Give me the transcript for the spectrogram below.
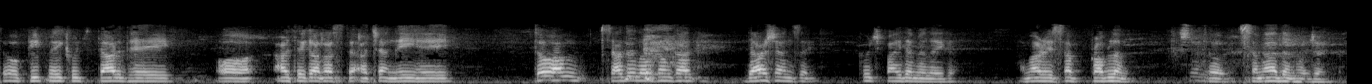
तो पीठ में कुछ दर्द है और आर्थिक अवस्था अच्छा नहीं है। तो हम साधु लोगों का दर्शन से कुछ फ़ायदा मिलेगा। हमारे सब प्रॉब्लम तो समाधान हो जाएगा।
